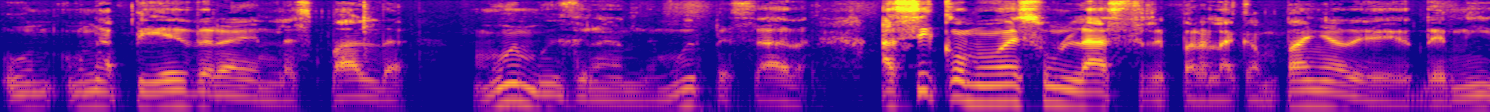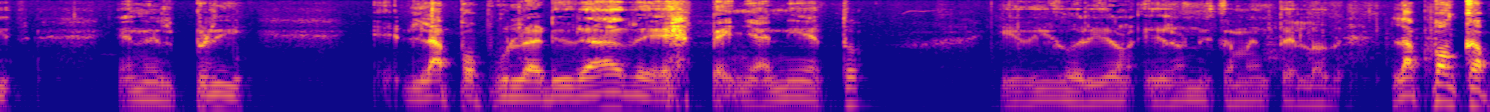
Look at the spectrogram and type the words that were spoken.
una piedra en la espalda muy, muy grande, muy pesada. Así como es un lastre para la campaña de, de en el PRI, eh, la popularidad de Peña Nieto, y digo irónicamente lo de la poca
